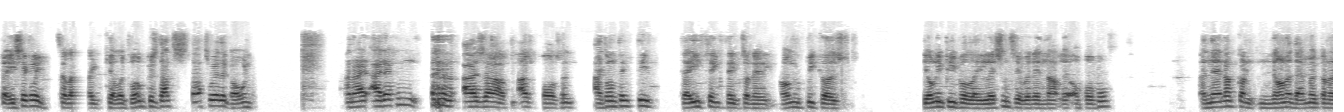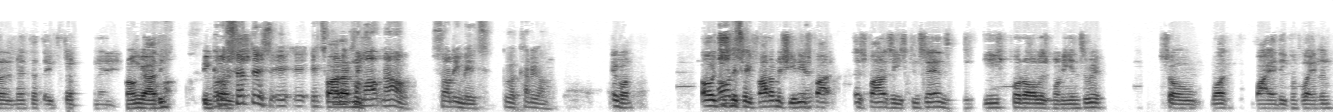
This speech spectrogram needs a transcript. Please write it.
basically, to like kill the club because that's that's where they're going. And I, I reckon, as uh, as Paul said, I don't think they they think they've done anything wrong because the only people they listen to are in that little bubble, and they're not going. None of them are going to admit that they've done anything wrong, are they? Because well, I said this. It, it's going to come out now. Sorry, mate. Go on, carry on. Hang on. I was just oh, going to say, Farhad Moshiri, as far, as far as he's concerned, he's put all his money into it. So what? Why are they complaining?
